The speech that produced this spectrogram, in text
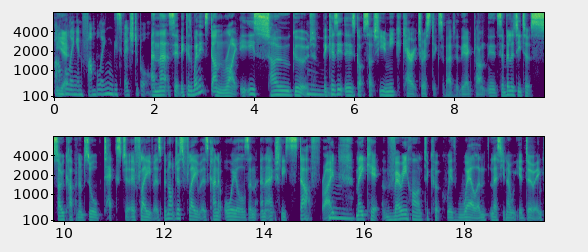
bumbling and fumbling this vegetable. And that's it, because when it's done right, it is so good Mm. because it has got such unique characteristics about it, the eggplant. Its ability to soak up and absorb texture, uh, flavors, but not just flavors, kind of oils and, and actually stuff, right? Mm. Make it very hard to cook with well, unless you know what you're doing,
